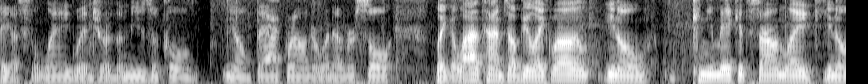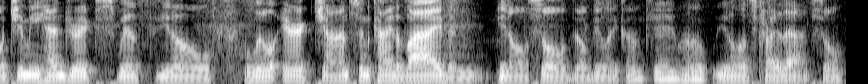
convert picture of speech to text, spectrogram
I guess, the language or the musical, you know, background or whatever. So, like a lot of times, I'll be like, well, you know, can you make it sound like you know Jimi Hendrix with you know a little Eric Johnson kind of vibe, and you know, so they'll be like, okay, well, you know, let's try that. So,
